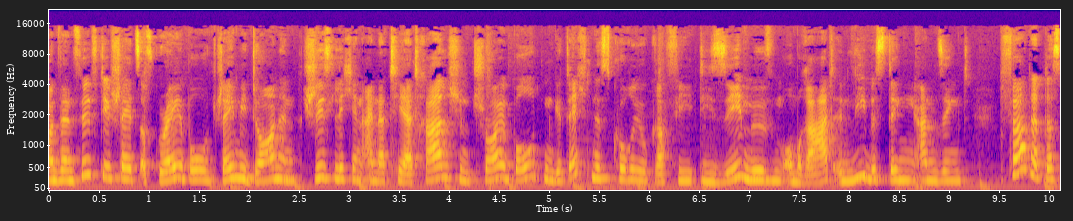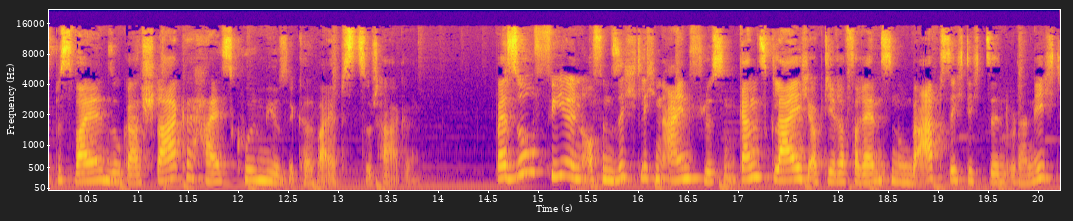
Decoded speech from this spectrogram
Und wenn Fifty Shades of Grey Bo Jamie Dornan schließlich in einer theatralischen Troy Bolton Gedächtnischoreografie die Seemöwen um Rat in Liebesdingen ansingt, fördert das bisweilen sogar starke Highschool Musical Vibes zutage. Bei so vielen offensichtlichen Einflüssen, ganz gleich, ob die Referenzen nun beabsichtigt sind oder nicht,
